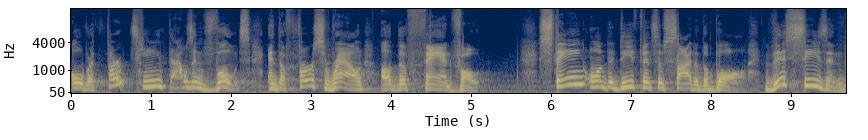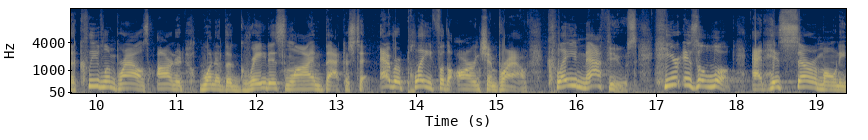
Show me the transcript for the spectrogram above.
over 13,000 votes in the first round of the fan vote. Staying on the defensive side of the ball, this season the Cleveland Browns honored one of the greatest linebackers to ever play for the Orange and Brown, Clay Matthews. Here is a look at his ceremony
